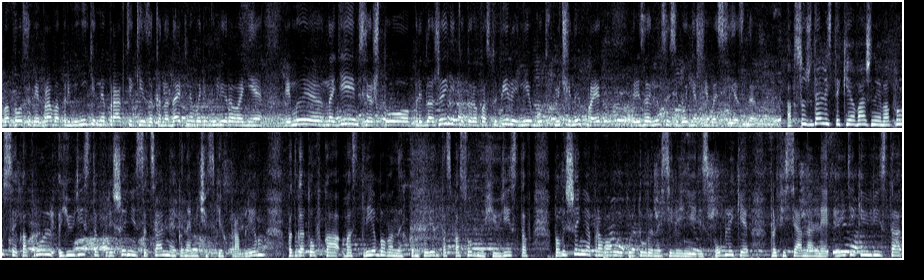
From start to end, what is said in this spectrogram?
вопросами правоприменительной практики, законодательного регулирования. И мы надеемся, что предложения, которые поступили, не будут включены в проект резолюции сегодняшнего съезда. Обсуждались такие важные вопросы, как роль юристов в решении социально-экономических проблем, подготовка востребованных конкурентоспособных юристов, повышение правовой культуры населения республики, профессиональный этики юриста,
